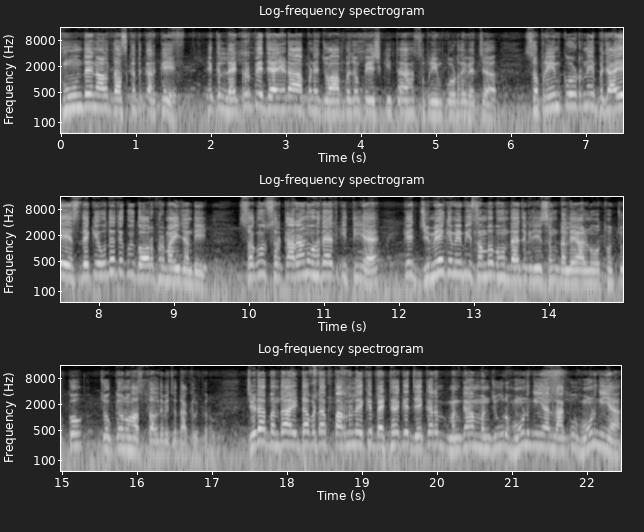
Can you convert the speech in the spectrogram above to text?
ਖੂਨ ਦੇ ਨਾਲ ਦਸਖਤ ਕਰਕੇ ਇੱਕ ਲੈਟਰ ਭੇਜਿਆ ਜਿਹੜਾ ਆਪਣੇ ਜਵਾਬ ਵਜੋਂ ਪੇਸ਼ ਕੀਤਾ ਸੁਪਰੀਮ ਕੋਰਟ ਦੇ ਵਿੱਚ। ਸੁਪਰੀਮ ਕੋਰਟ ਨੇ ਬਜਾਏ ਇਸ ਦੇ ਕਿ ਉਹਦੇ ਤੇ ਕੋਈ ਗੌਰ ਫਰਮਾਈ ਜਾਂਦੀ। ਸਗੋਂ ਸਰਕਾਰਾਂ ਨੂੰ ਹਦਾਇਤ ਕੀਤੀ ਹੈ ਕਿ ਜਿਵੇਂ ਕਿਵੇਂ ਵੀ ਸੰਭਵ ਹੁੰਦਾ ਜਗਜੀਤ ਸਿੰਘ ਡੱਲੇਵਾਲ ਨੂੰ ਉੱਥੋਂ ਚੁੱਕੋ, ਚੁੱਕ ਕੇ ਉਹਨੂੰ ਹਸਪਤਾਲ ਦੇ ਵਿੱਚ ਦਾਖਲ ਕਰੋ। ਜਿਹੜਾ ਬੰਦਾ ਐਡਾ ਵੱਡਾ ਪਰਨ ਲੈ ਕੇ ਬੈਠਾ ਕਿ ਜੇਕਰ ਮੰਗਾਂ ਮਨਜ਼ੂਰ ਹੋਣਗੀਆਂ, ਲਾਗੂ ਹੋਣਗੀਆਂ,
